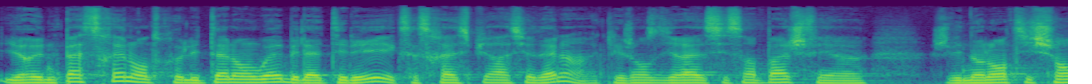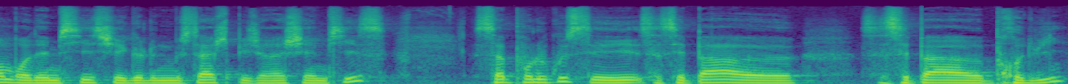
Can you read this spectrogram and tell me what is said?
il y aurait une passerelle entre les talents web et la télé et que ça serait aspirationnel, que les gens se diraient c'est sympa, je fais, je vais dans l'antichambre d'M6 chez Golden Moustache, puis j'irai chez M6. Ça, pour le coup, c'est, ça s'est pas, ça s'est pas produit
